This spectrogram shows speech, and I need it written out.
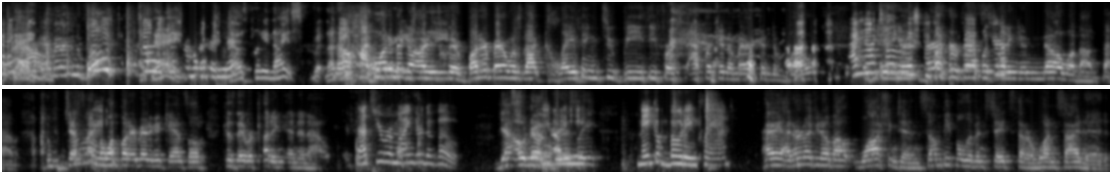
Okay. American to vote. Okay. From what I could That was pretty nice. But That's Now I want to make an already usually- clear. Butterbear was not claiming to be the first African American to vote. I'm If not you didn't hear totally it, sure. Butterbear That's was true. letting you know about them. I just I don't Alright. want Butterbear to get canceled because they were cutting in and out. That's your reminder to vote. Yeah. Oh no. true. Seriously. Make a voting plan. Hey, I don't know if you know about Washington. Some people live in states that are one-sided.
